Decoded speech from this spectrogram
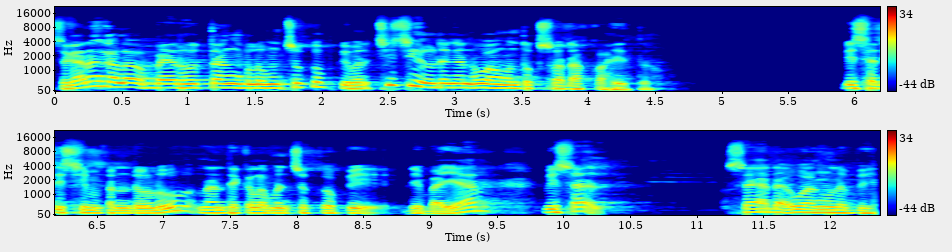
Sekarang kalau bayar hutang belum cukup gimana? Cicil dengan uang untuk sodakoh itu. Bisa disimpan dulu, nanti kalau mencukupi dibayar, bisa saya ada uang lebih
